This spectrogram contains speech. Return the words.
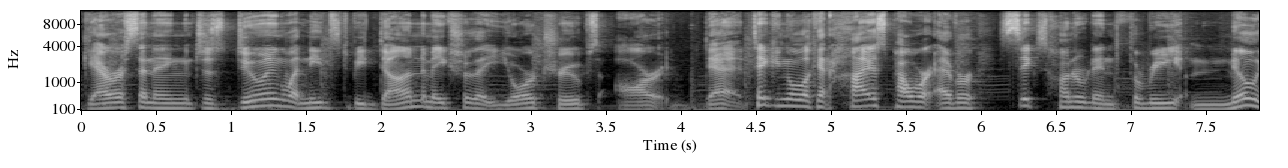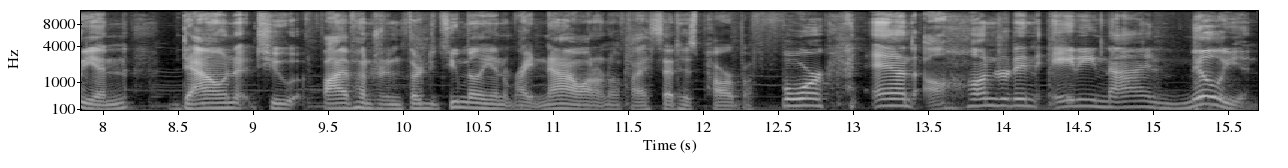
garrisoning just doing what needs to be done to make sure that your troops are dead. Taking a look at highest power ever 603 million down to 532 million right now. I don't know if I said his power before. And 189 million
